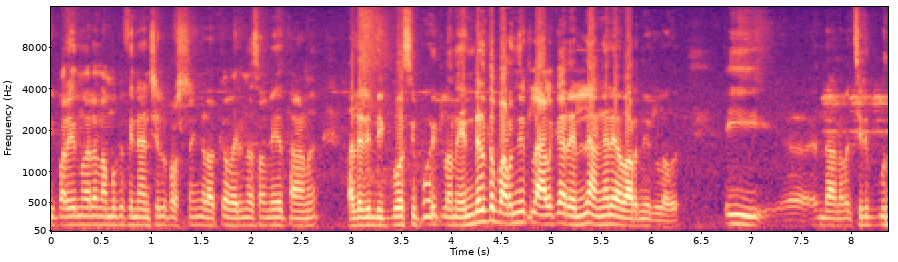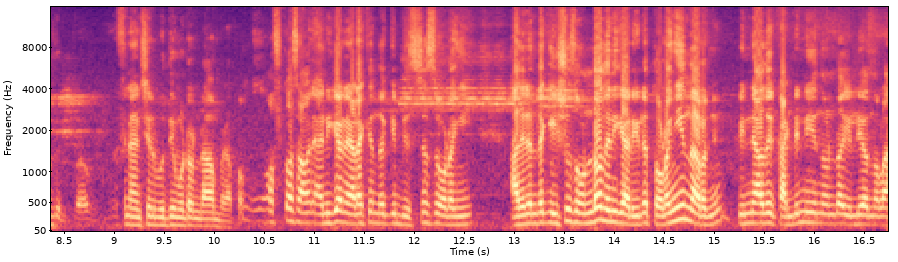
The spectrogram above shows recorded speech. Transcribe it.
ഈ പറയുന്ന പോലെ നമുക്ക് ഫിനാൻഷ്യൽ പ്രശ്നങ്ങളൊക്കെ വരുന്ന സമയത്താണ് പലരും ബിഗ് ബോസിൽ പോയിട്ടുള്ളത് എന്റെ അടുത്ത് പറഞ്ഞിട്ടുള്ള ആൾക്കാരെല്ലാം അങ്ങനെയാണ് പറഞ്ഞിട്ടുള്ളത്. ഈ എന്താണ് ഇച്ചിരി ഫിനാൻഷ്യൽ ബുദ്ധിമുട്ടുണ്ടാകുമ്പോൾ അപ്പം ഓഫ് കോഴ്സ് അവൻ എനിക്കാണ് ഇടയ്ക്ക് എന്തൊക്കെ ബിസിനസ് തുടങ്ങി അതിലെന്തൊക്കെ ഇഷ്യൂസ് ഉണ്ടോ എന്ന് എനിക്കറിയില്ല തുടങ്ങിയെന്ന് അറിഞ്ഞു. പിന്നെ അത് കണ്ടിന്യൂ ചെയ്യുന്നുണ്ടോ ഇല്ലയോ എന്നുള്ള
